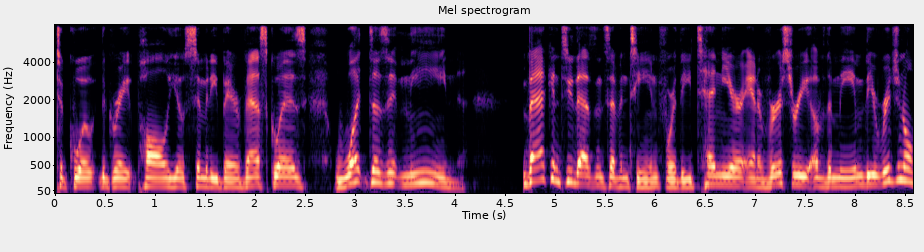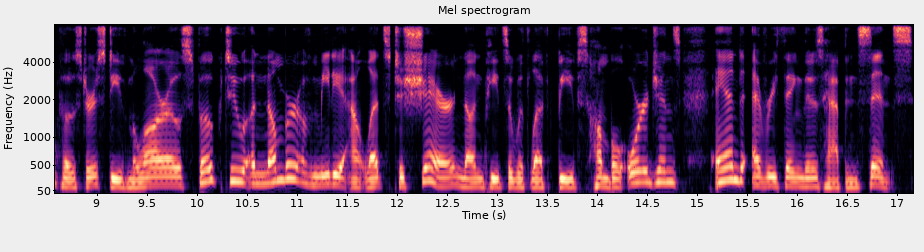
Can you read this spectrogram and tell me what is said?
To quote the great Paul Yosemite Bear Vasquez, what does it mean? Back in 2017, for the 10 year anniversary of the meme, the original poster, Steve Molaro, spoke to a number of media outlets to share None Pizza with Left Beef's humble origins and everything that has happened since.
